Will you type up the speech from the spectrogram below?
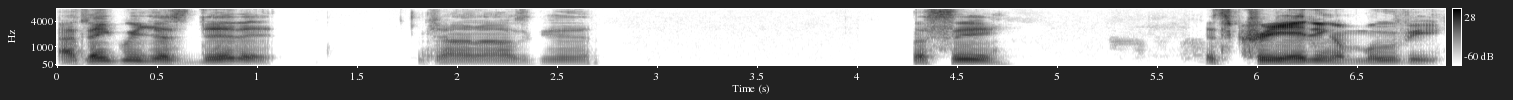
I think we just did it. John Osgood. Let's see. It's creating a movie.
